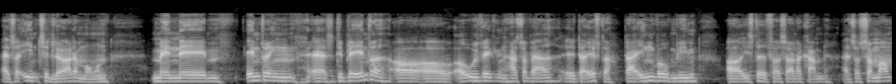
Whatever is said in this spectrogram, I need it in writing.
altså ind til lørdag morgen. Men øh, ændringen, altså det blev ændret, og, og, og udviklingen har så været øh, derefter. Der er ingen våbenhvile, og i stedet for så er der kampe. Altså som om,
